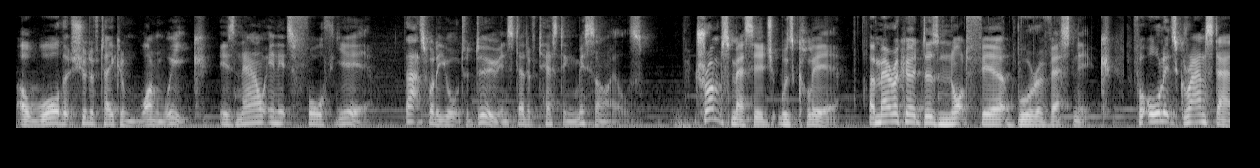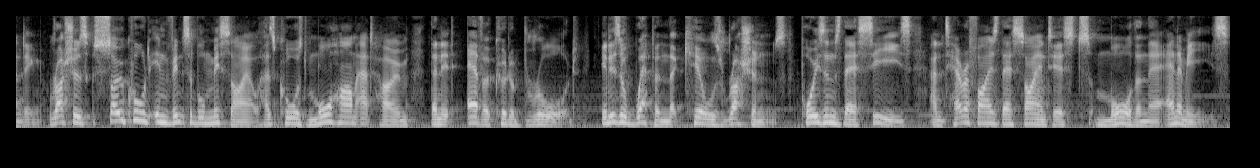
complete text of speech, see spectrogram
A war that should have taken one week is now in its fourth year. That's what he ought to do instead of testing missiles. Trump's message was clear. America does not fear Burevestnik. For all its grandstanding, Russia's so called invincible missile has caused more harm at home than it ever could abroad. It is a weapon that kills Russians, poisons their seas, and terrifies their scientists more than their enemies.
